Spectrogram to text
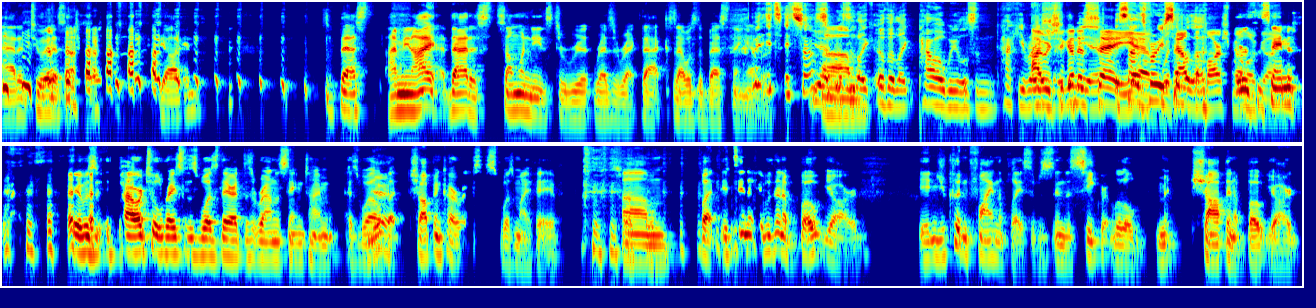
added to it as a toy to the audience. It's the best. I mean, I that is someone needs to re- resurrect that because that was the best thing ever. mean, it's, it sounds Yeah. Um, like other like power wheels and hacky races. I was going to Yeah, say, it sounds yeah, very without similar. the marshmallow it marshmallow was the gun. same as it was power tool races was there at this around the same time as well Yeah. but shopping cart races was my fave um but it's in a, it was in a boatyard and you couldn't find the place. It was in the secret little shop in a boatyard.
